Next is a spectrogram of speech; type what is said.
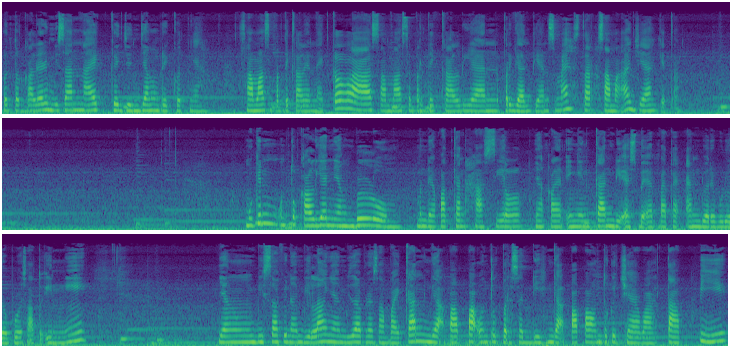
untuk kalian bisa naik ke jenjang berikutnya. Sama seperti kalian naik kelas sama seperti kalian pergantian semester sama aja gitu. Mungkin untuk kalian yang belum mendapatkan hasil yang kalian inginkan di SBMPTN 2021 ini yang bisa Vina bilang yang bisa Vina sampaikan nggak apa-apa untuk bersedih nggak apa-apa untuk kecewa. Tapi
